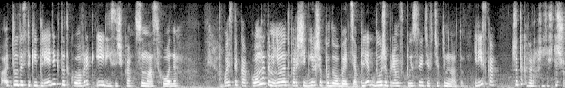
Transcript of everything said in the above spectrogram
жарко. Тут ось такий пледик, тут коврик і рісочка з ума сходить. Ось така комната, мені вона тепер ще більше подобається. Плед дуже прям вписується в цю кімнату. Ріска, що ти кверхнеш? Ти що?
